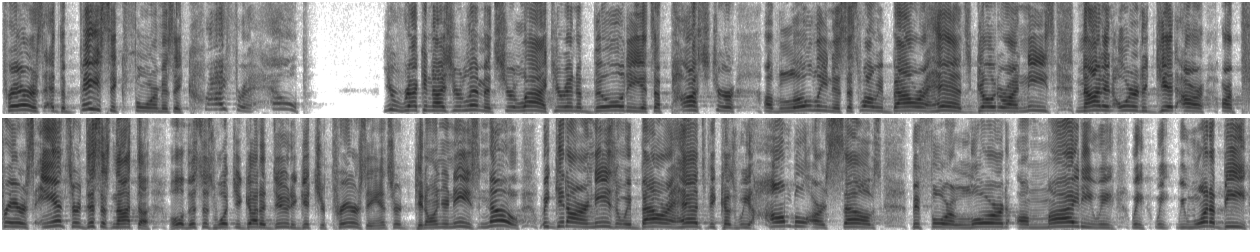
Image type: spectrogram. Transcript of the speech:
Prayer is at the basic form is a cry for help. You recognize your limits, your lack, your inability. It's a posture of lowliness. That's why we bow our heads, go to our knees, not in order to get our, our prayers answered. This is not the, oh, this is what you got to do to get your prayers answered. Get on your knees. No, we get on our knees and we bow our heads because we humble ourselves before Lord Almighty. We, we, we, we want to be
